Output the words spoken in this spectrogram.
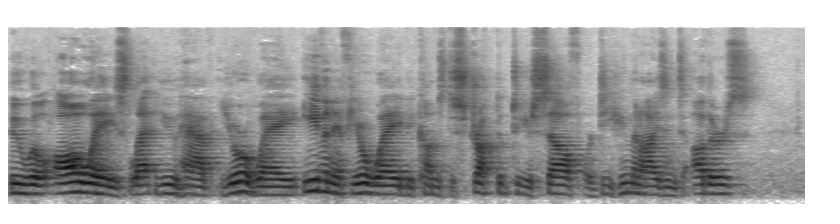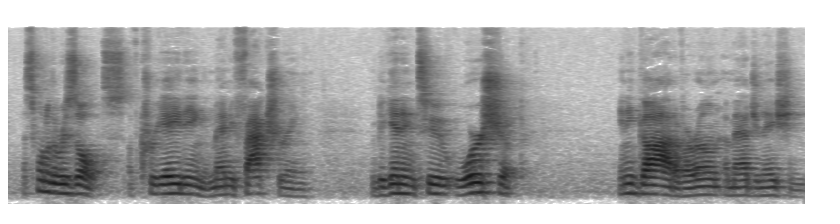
who will always let you have your way, even if your way becomes destructive to yourself or dehumanizing to others. That's one of the results of creating and manufacturing and beginning to worship any God of our own imagination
